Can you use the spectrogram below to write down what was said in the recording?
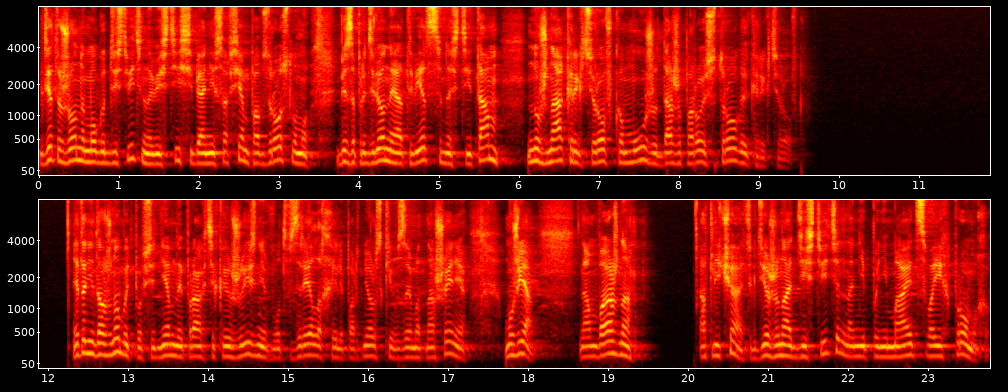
Где-то жены могут действительно вести себя не совсем по-взрослому, без определенной ответственности, и там нужна корректировка мужа, даже порой строгая корректировка. Это не должно быть повседневной практикой жизни вот в зрелых или партнерских взаимоотношениях. Мужья, нам важно отличать, где жена действительно не понимает своих промахов,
